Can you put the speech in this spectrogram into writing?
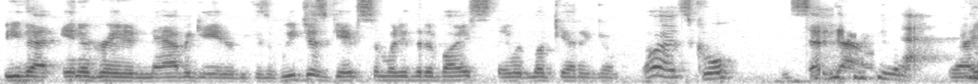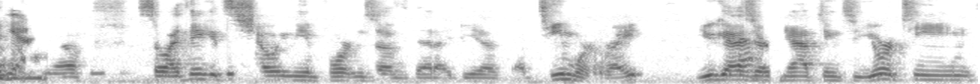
be that integrated navigator because if we just gave somebody the device, they would look at it and go, "Oh, that's cool," and set it down. yeah. Right. Yeah. You know? So I think it's showing the importance of that idea of, of teamwork. Right. You guys yeah. are adapting to your team.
